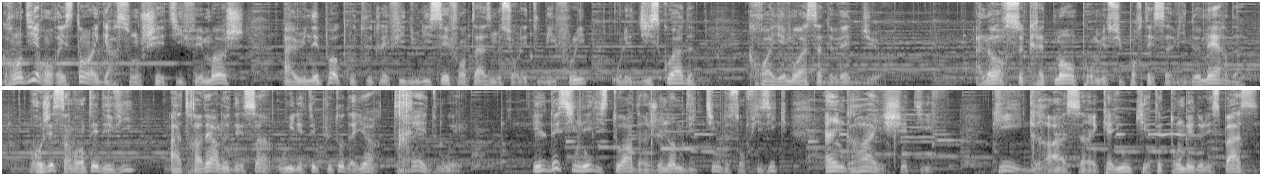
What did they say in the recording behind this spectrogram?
Grandir en restant un garçon chétif et moche, à une époque où toutes les filles du lycée fantasment sur les To Be Free ou les G-Squad, croyez-moi, ça devait être dur. Alors, secrètement, pour mieux supporter sa vie de merde, Roger s'inventait des vies à travers le dessin, où il était plutôt d'ailleurs très doué. Il dessinait l'histoire d'un jeune homme victime de son physique ingrat et chétif, qui, grâce à un caillou qui était tombé de l'espace,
